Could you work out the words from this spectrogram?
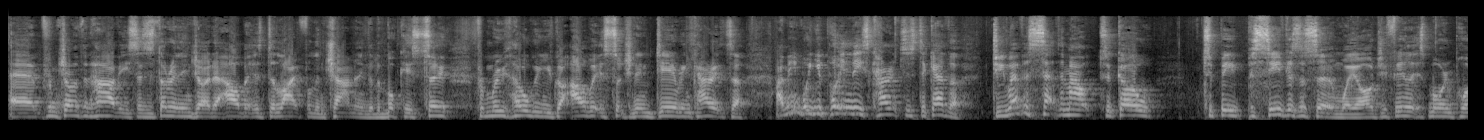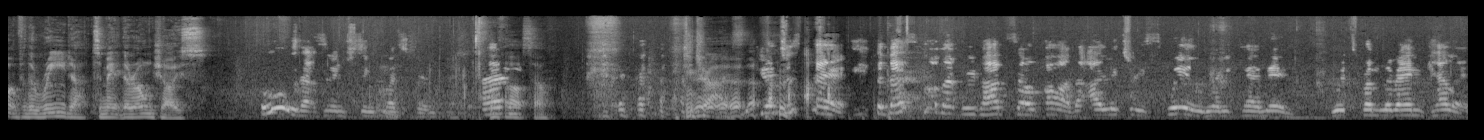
Um, from Jonathan Harvey, he says he's thoroughly enjoyed it. Albert is delightful and charming, and the book is too. From Ruth Hogan, you've got Albert is such an endearing character. I mean, when you're putting these characters together, do you ever set them out to go to be perceived as a certain way, or do you feel it's more important for the reader to make their own choice? Ooh, that's an interesting question. I Um, thought so. She tries. I just say, the best comment we've had so far that I literally squealed when it came in was from Lorraine Kelly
